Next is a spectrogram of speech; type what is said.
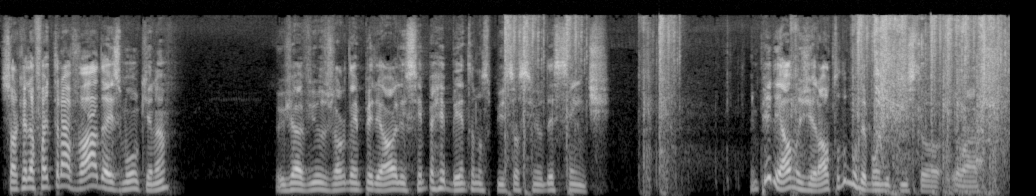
Só que ela foi travada a smoke, né? Eu já vi os jogos da Imperial, eles sempre arrebentam nos pistols assim, o decente. Imperial, no geral, todo mundo é bom de pistol, eu acho.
